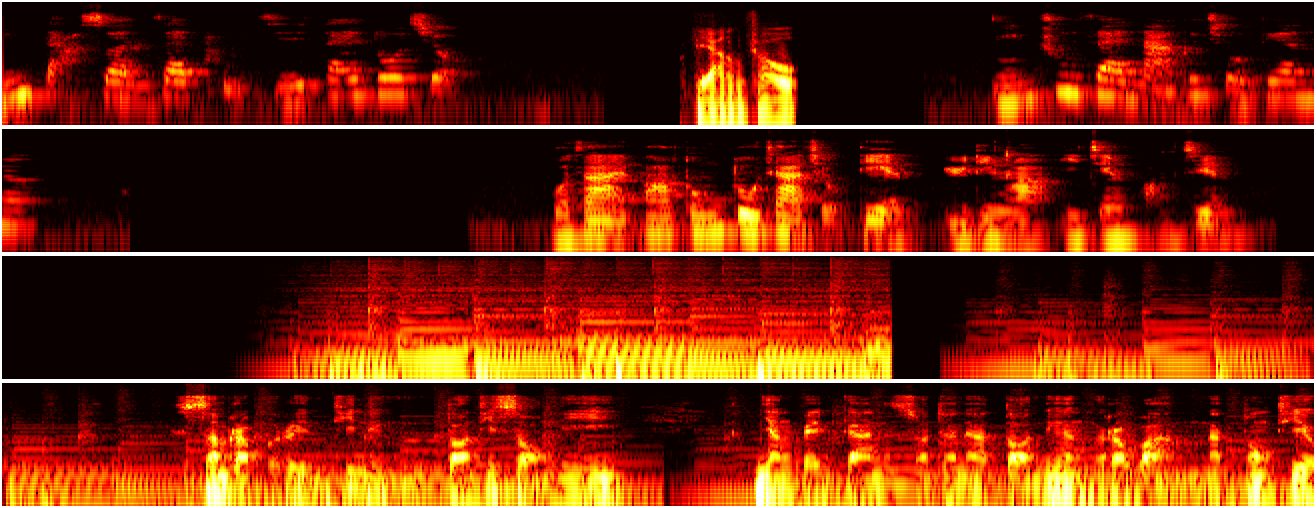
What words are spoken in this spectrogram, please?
您打算在普吉待多久？两周。您住在哪个酒店呢？我在巴东度假酒店预订了一间房间。สำหรับบทเรียนที่หนึ่งตอนที่สองนี้ ยังเป็นการสนทนาต่อเนื่องระหว่างนักท่องเที่ยว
